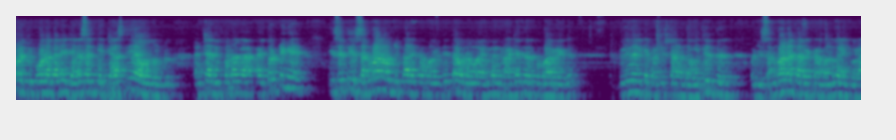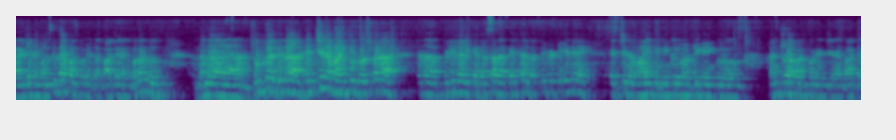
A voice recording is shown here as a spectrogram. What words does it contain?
ಪ್ರತಿ ಕೋಣದಲ್ಲಿ ಜನಸಂಖ್ಯೆ ಜಾಸ್ತಿ ಆಗೋದುಂಟು. ಅಂಚಾದಿ ಪುನಃ ಅದೊಟ್ಟಿಗೆ ಈ ಸತಿ ಸನ್ಮಾನ ಒಂದು ಕಾರ್ಯಕ್ರಮ ಅವು ನಮ್ಮ ಎಂ ಎನ್ ರಾಜೇಂದ್ರ ಕುಮಾರ್ ಅವರಿಗೆ. ಪಿಲಿನಲಿಕೆ ಪ್ರತಿಷ್ಠಾನದ ವತಿದ್ದು ಒಂದು ಸನ್ಮಾನ ಕಾರ್ಯಕ್ರಮ ಇಂಕುಲು ಆಯೋಜನೆ ಮಲ್ತದ ಪನ್ಪುನಿತ ಪಾತ್ರ ಬರೋದು ನನ್ನ ದುಡ್ಡ ದಿನ ಹೆಚ್ಚಿನ ಮಾಹಿತಿಗೋಸ್ಕರ ನನ್ನ ಬಿಲಿನಲಿಕೆ ದಸರಾ ಕೈತಾಲ್ ಬತ್ತಿ ಬೆಟ್ಟಿಗೆನೆ ಹೆಚ್ಚಿನ ಮಾಹಿತಿ ನಿಖಿಲ್ನೊಟ್ಟಿಗೆ ಇಂಗ್ಲು ಹಂಚುವ ಪನ್ಪುನೆಂಚಿನ ಪಾತ್ರ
